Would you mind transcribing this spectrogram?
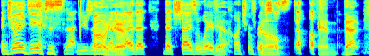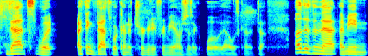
and Joey Diaz is not usually Oh, the kind yeah. of guy that that shies away from Yeah. controversial No. stuff. And that that's what I think that's what kind of triggered it for me. I was just like, whoa, that was kind of tough. Other than that, I mean,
